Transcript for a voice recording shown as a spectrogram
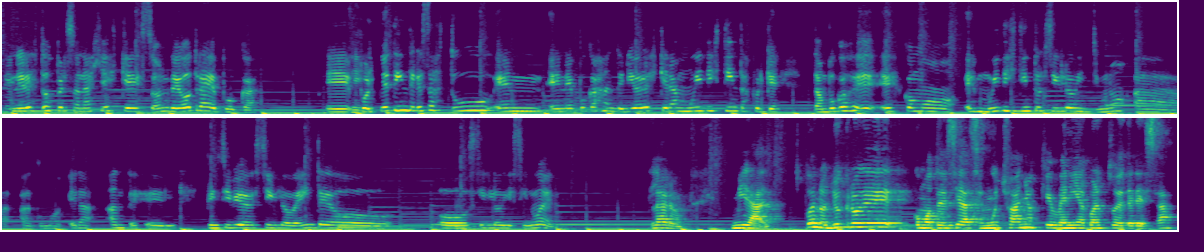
tener estos personajes que son de otra época. Eh, ¿Por qué te interesas tú en, en, épocas anteriores que eran muy distintas? Porque tampoco es, es, como, es muy distinto el siglo XXI a, a como era antes, el principio del siglo XX o, o siglo XIX. Claro, mira, bueno, yo creo que, como te decía, hace muchos años que venía con esto de Teresa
